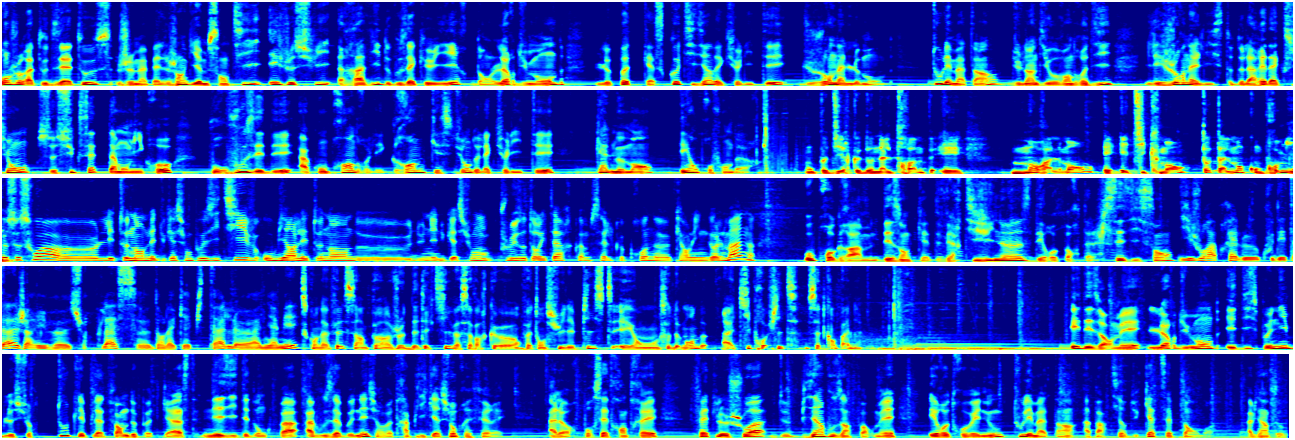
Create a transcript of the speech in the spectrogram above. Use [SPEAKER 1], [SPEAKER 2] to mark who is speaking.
[SPEAKER 1] Bonjour à toutes et à tous, je m'appelle Jean-Guillaume Santi et je suis ravi de vous accueillir dans L'heure du monde, le podcast quotidien d'actualité du journal Le Monde. Tous les matins, du lundi au vendredi, les journalistes de la rédaction se succèdent à mon micro pour vous aider à comprendre les grandes questions de l'actualité calmement et en profondeur.
[SPEAKER 2] On peut dire que Donald Trump est moralement et éthiquement totalement compromis.
[SPEAKER 3] Que ce soit euh, les tenants de l'éducation positive ou bien les tenants d'une éducation plus autoritaire comme celle que prône euh, Caroline Goldman.
[SPEAKER 1] Au programme, des enquêtes vertigineuses, des reportages saisissants.
[SPEAKER 4] Dix jours après le coup d'État, j'arrive euh, sur place dans la capitale, à Niamey.
[SPEAKER 5] Ce qu'on a fait, c'est un peu un jeu de détective, à savoir qu'en fait, on suit les pistes et on se demande à qui profite cette campagne.
[SPEAKER 1] Et désormais, l'heure du monde est disponible sur toutes les plateformes de podcast. N'hésitez donc pas à vous abonner sur votre application préférée. Alors, pour cette rentrée, faites le choix de bien vous informer et retrouvez-nous tous les matins à partir du 4 septembre. À bientôt.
